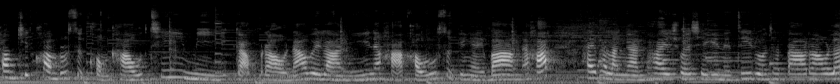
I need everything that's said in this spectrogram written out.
ความคิดความรู้สึกของเขาที่มีกับเราณเวลานี้นะคะ เขารู้สึกยังไงบ้างนะคะ ให้พลังงานไพ่ช่วยเช็ค energy ดวงชะตาเราและ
